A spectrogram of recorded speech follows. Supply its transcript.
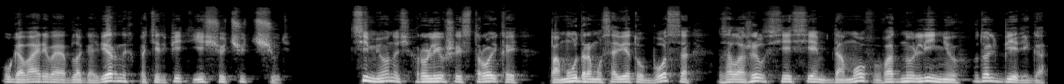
уговаривая благоверных потерпеть еще чуть-чуть. Семёныч, руливший стройкой, по мудрому совету босса заложил все семь домов в одну линию вдоль берега,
